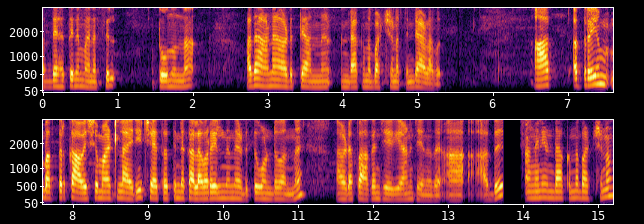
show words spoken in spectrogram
അദ്ദേഹത്തിന് മനസ്സിൽ തോന്നുന്ന അതാണ് അവിടുത്തെ അന്ന് ഉണ്ടാക്കുന്ന ഭക്ഷണത്തിന്റെ അളവ്. ആ അത്രയും ഭക്തർക്ക് ആവശ്യമായിട്ടുള്ള അരി ക്ഷേത്രത്തിന്റെ കലവറയിൽ നിന്ന് എടുത്തു കൊണ്ടുവന്ന് അവിടെ പാകം ചെയ്യുകയാണ് ചെയ്യുന്നത്. അത് അങ്ങനെ ഉണ്ടാക്കുന്ന ഭക്ഷണം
